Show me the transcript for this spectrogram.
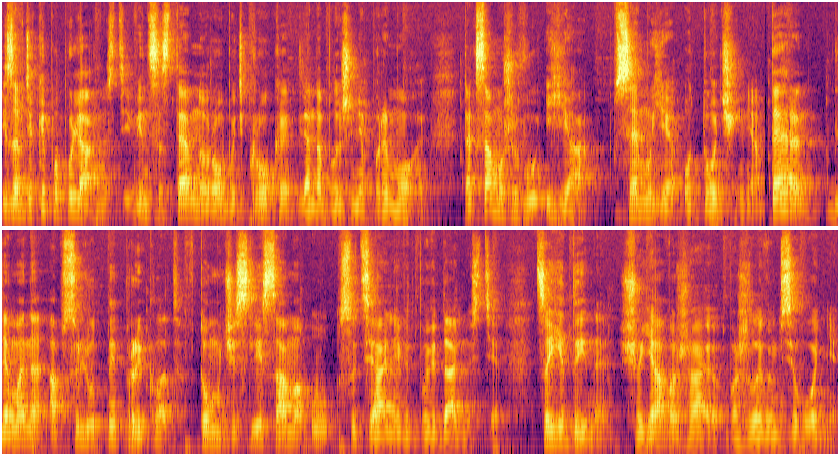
І завдяки популярності він системно робить кроки для наближення перемоги. Так само живу і я, все моє оточення. Терен для мене абсолютний приклад, в тому числі саме у соціальній відповідальності. Це єдине, що я вважаю важливим сьогодні,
